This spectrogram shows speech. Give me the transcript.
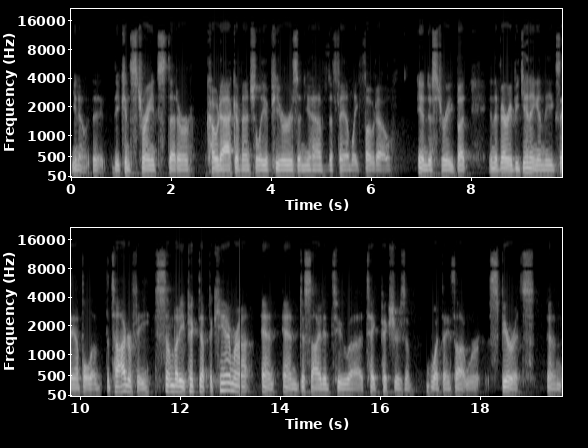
you know, the the constraints that are Kodak eventually appears and you have the family photo industry. But in the very beginning, in the example of photography, somebody picked up the camera and, and decided to uh, take pictures of what they thought were spirits. And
